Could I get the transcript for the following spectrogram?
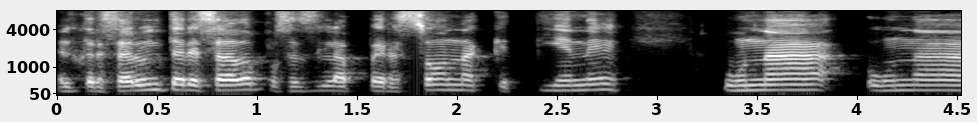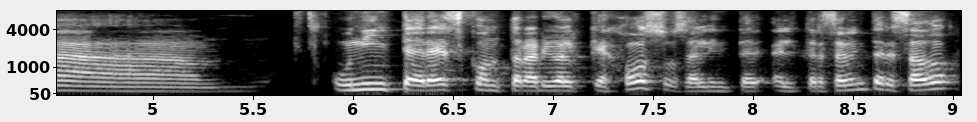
El tercero interesado, pues es la persona que tiene una, una, un interés contrario al quejoso. O sea, el, tercero interesado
